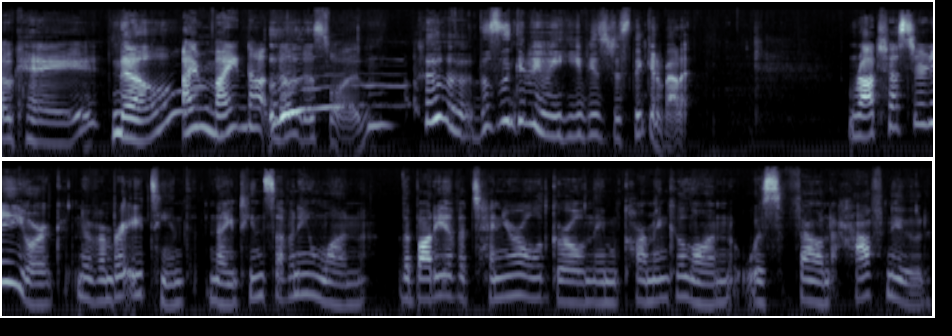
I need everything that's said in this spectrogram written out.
Okay. No? I might not know this one. Ooh, this is giving me heebies just thinking about it. Rochester, New York, November 18th, 1971. The body of a 10 year old girl named Carmen Colon was found half nude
